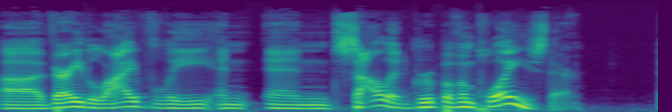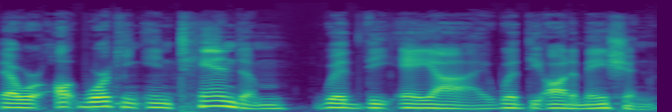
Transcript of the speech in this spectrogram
uh, very lively, and, and solid group of employees there that were working in tandem with the AI, with the automation.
